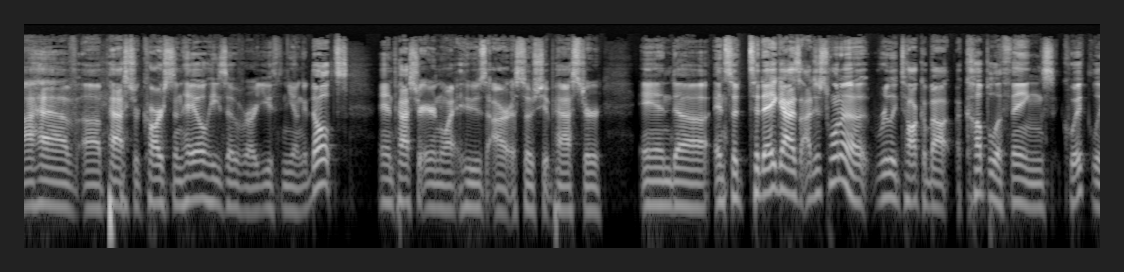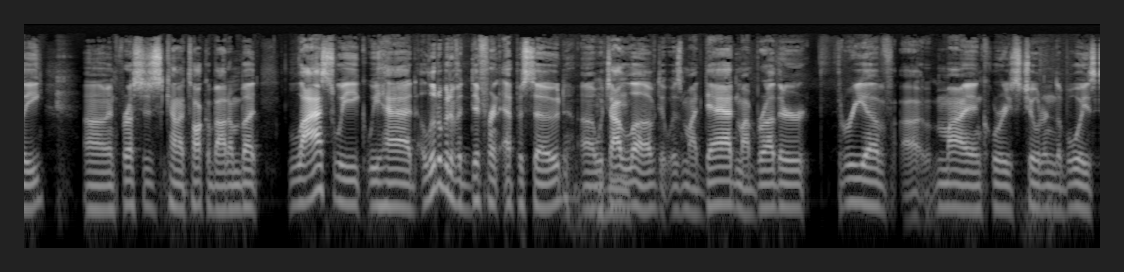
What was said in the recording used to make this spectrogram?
I have uh, Pastor Carson Hale. He's over our youth and young adults, and Pastor Aaron White, who's our associate pastor. And uh, and so today, guys, I just want to really talk about a couple of things quickly, uh, and for us to just kind of talk about them. But last week we had a little bit of a different episode, uh, which I loved. It was my dad, my brother, three of uh, my and Corey's children, the boys,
